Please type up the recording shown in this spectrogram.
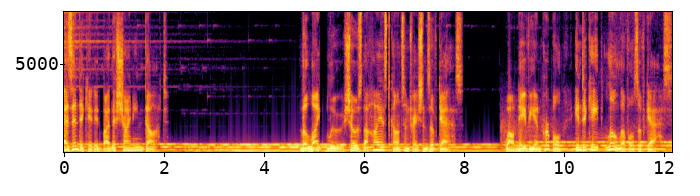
as indicated by the shining dot. The light blue shows the highest concentrations of gas, while navy and purple indicate low levels of gas.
